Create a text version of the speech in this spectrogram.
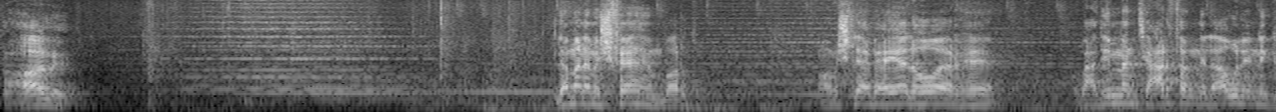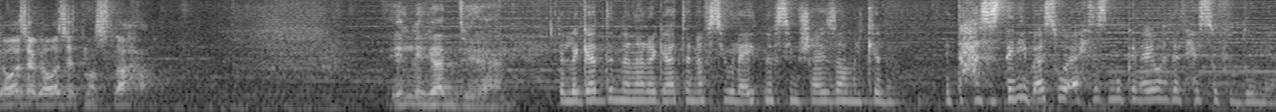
تعالي. لا ما أنا مش فاهم برضه. هو مش لعب عيال هو يا رهام وبعدين ما انت عارفة من الأول إن الجوازة جوازة مصلحة. إيه اللي جد يعني؟ اللي جد إن أنا رجعت نفسي ولقيت نفسي مش عايزة أعمل كده. أنت حسستني بأسوأ إحساس ممكن أي واحدة تحسه في الدنيا.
